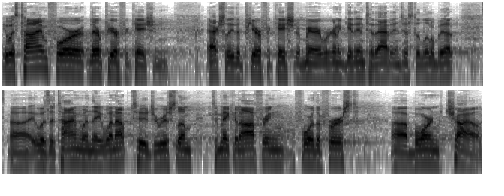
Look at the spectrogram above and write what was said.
It was time for their purification. Actually, the purification of Mary. We're going to get into that in just a little bit. Uh, it was a time when they went up to Jerusalem to make an offering for the first uh, born child.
